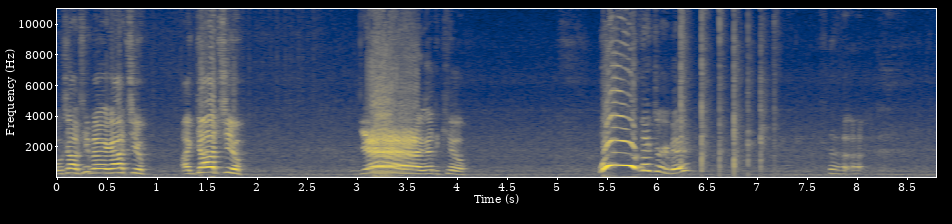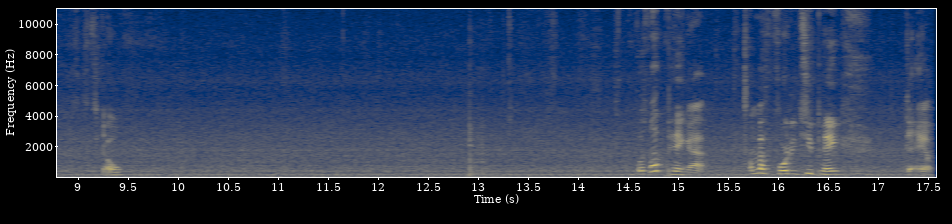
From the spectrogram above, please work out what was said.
Watch out, teammate, I got you! I got you! Yeah! I got a kill. Woo! Victory, baby! Let's go. What's my ping at? I'm at 42 ping. Damn.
